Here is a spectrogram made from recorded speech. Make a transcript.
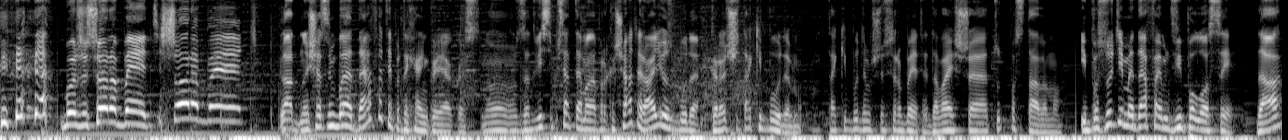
Боже, що робить? Що робить? Ладно, ну зараз він буде дефати потихеньку якось. Ну, за 250 треба прокачати, радіус буде. Коротше, так і будемо. Так і будемо щось робити. Давай ще тут поставимо. І по суті, ми дефаємо дві полоси, да?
